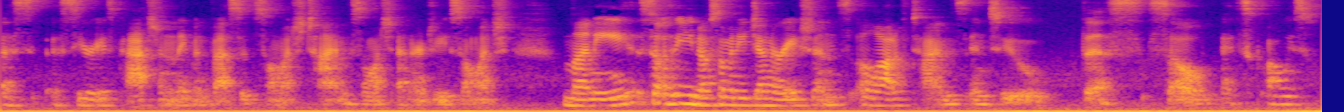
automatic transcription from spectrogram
a, a, serious passion. They've invested so much time so much energy so much money so you know so many generations a lot of times into this. So it's always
